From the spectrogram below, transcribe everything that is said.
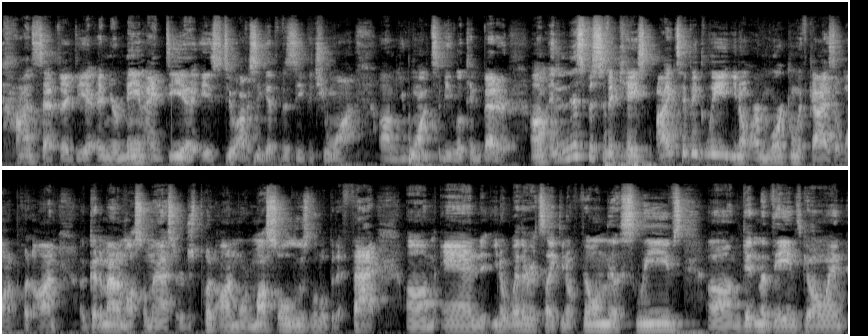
concept idea and your main idea is to obviously get the physique that you want. Um, you want to be looking better. Um, and in this specific case, I typically, you know, I'm working with guys that want to put on a good amount of muscle mass or just put on more muscle, lose a little bit of fat. Um, and, you know, whether it's like, you know, filling the sleeves, um, getting the veins going,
